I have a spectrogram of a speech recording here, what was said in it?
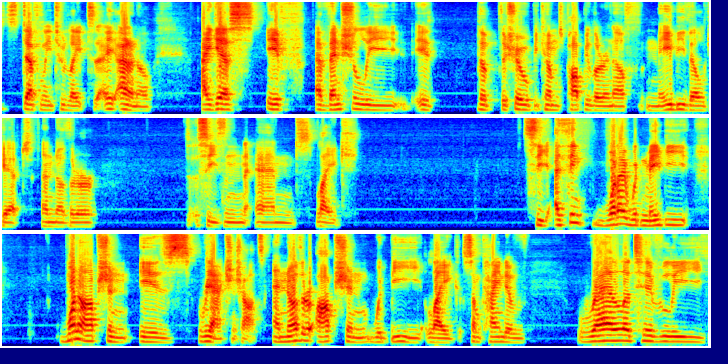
it's definitely too late. To, I, I don't know. I guess if eventually it the the show becomes popular enough, maybe they'll get another season and like see I think what I would maybe one option is reaction shots another option would be like some kind of relatively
